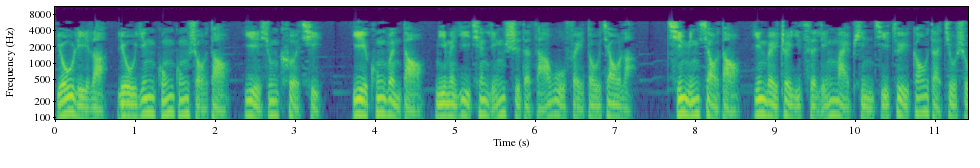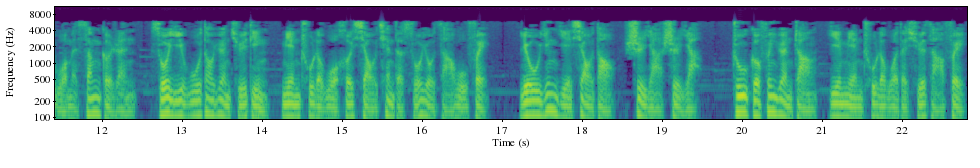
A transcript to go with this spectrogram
有礼了，柳英拱拱手道：“叶兄客气。”叶空问道：“你们一千灵石的杂物费都交了？”秦明笑道：“因为这一次灵脉品级最高的就是我们三个人，所以武道院决定免除了我和小倩的所有杂物费。”柳英也笑道：“是呀，是呀。”诸葛分院长也免除了我的学杂费，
